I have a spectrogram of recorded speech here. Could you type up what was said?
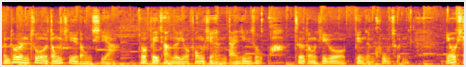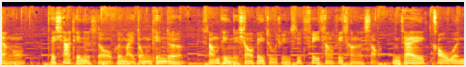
很多人做冬季的东西啊，都非常的有风险，很担心说，哇，这个东西如果变成库存，你要想哦。在夏天的时候，会买冬天的商品的消费族群是非常非常的少。你在高温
